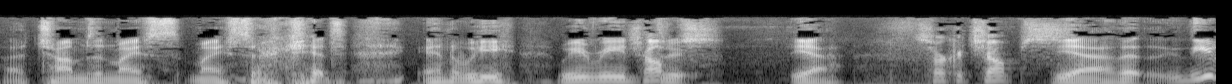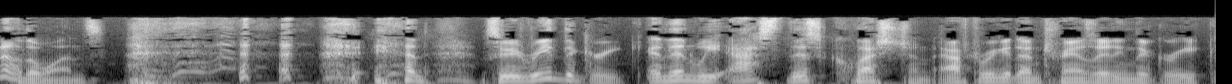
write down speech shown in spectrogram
uh, chums in my my circuit, and we we read. Chumps? through- yeah, Circuit chumps. yeah, the, you know the ones. and so we read the Greek, and then we ask this question after we get done translating the Greek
